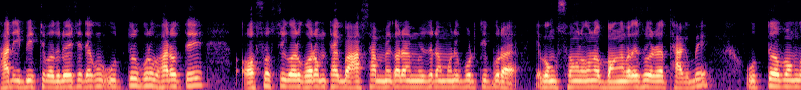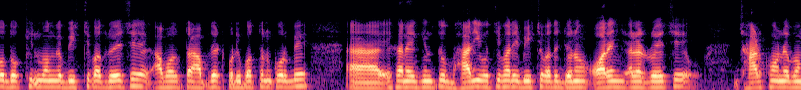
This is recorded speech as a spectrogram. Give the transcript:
ভারী বৃষ্টিপাত রয়েছে। দেখুন, উত্তর পূর্ব ভারতে অস্বস্তিকর গরম থাকবে আসাম, মেঘালয়, মিজোরাম, মণিপুর ত্রিপুরায় এবং সংলগ্ন বাংলাদেশেও এটা থাকবে। উত্তরবঙ্গ, দক্ষিণবঙ্গে বৃষ্টিপাত রয়েছে। আবহাওয়া আপডেট পরিবর্তন করবে। এখানে কিন্তু ভারী, অতি ভারী বৃষ্টিপাতের জন্য অরেঞ্জ অ্যালার্ট রয়েছে, ঝাড়খণ্ড এবং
